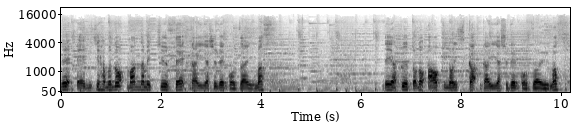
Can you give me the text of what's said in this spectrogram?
で、えー日ハムの万波中世外野手でございます。で、ヤクルトの青木宣親外野手でございます。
